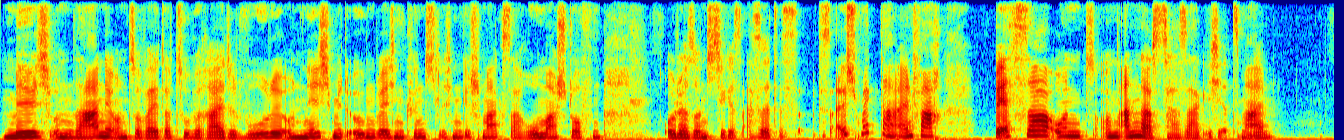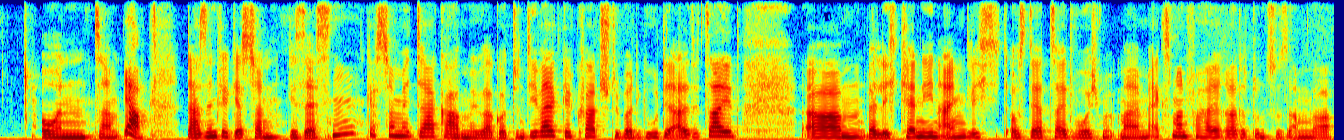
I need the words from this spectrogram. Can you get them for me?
Milch und Sahne und so weiter zubereitet wurde und nicht mit irgendwelchen künstlichen Geschmacksaromastoffen oder sonstiges. Also das, das Eis schmeckt da einfach besser und, und anders, sage ich jetzt mal. Und ähm, ja, da sind wir gestern gesessen, gestern Mittag, haben über Gott und die Welt gequatscht, über die gute alte Zeit, ähm, weil ich kenne ihn eigentlich aus der Zeit, wo ich mit meinem Ex-Mann verheiratet und zusammen war.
